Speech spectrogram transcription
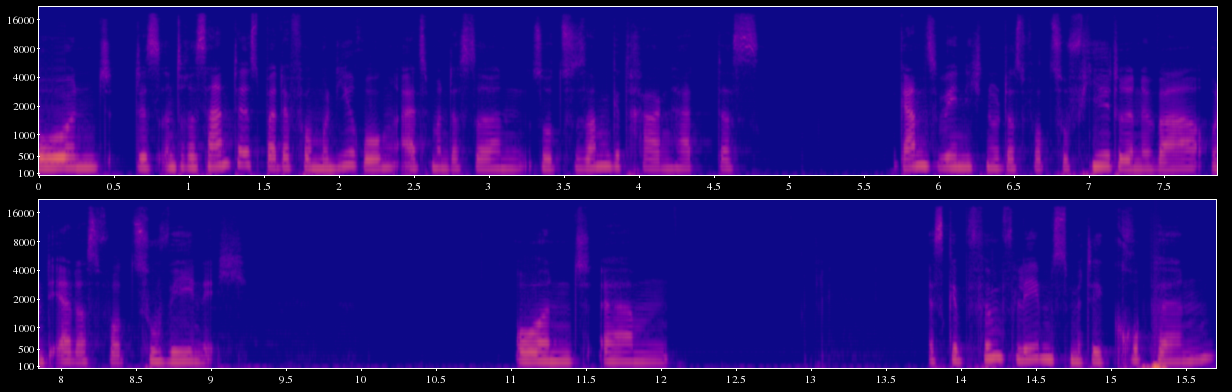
Und das Interessante ist bei der Formulierung, als man das dann so zusammengetragen hat, dass ganz wenig nur das Wort zu viel drin war und eher das Wort zu wenig. Und ähm, es gibt fünf Lebensmittelgruppen,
